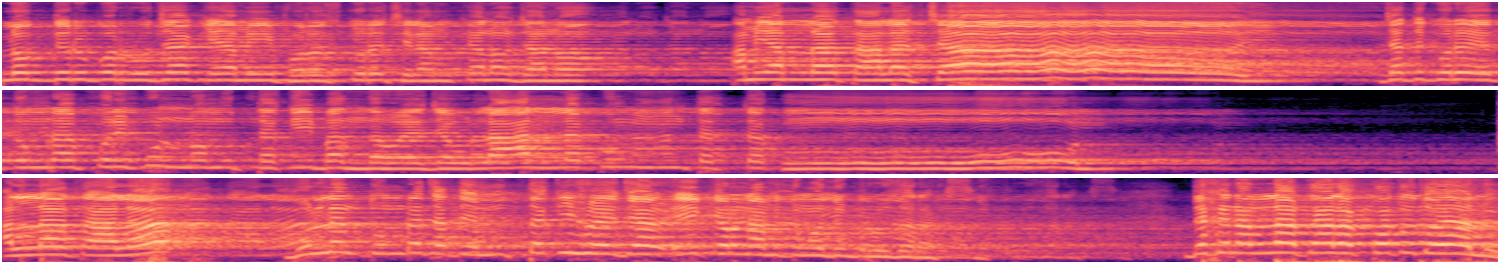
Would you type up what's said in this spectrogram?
লোকদের উপর রোজাকে আমি ফরজ করেছিলাম, কেন জানো? আমি আল্লাহ তাআলা চাই যাতে করে তোমরা পরিপূর্ণ মুত্তাকি বান্দা হয়ে যাও। লাআল্লাকুম তাত্তাকুন। আল্লাহ তাআলা বললেন, তোমরা যাতে মুত্তাকি হয়ে যাও, এই কারণে আমি তোমাদের উপর রোজা রাখছি। দেখেন, আল্লাহ তাআলা কত দয়ালু।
